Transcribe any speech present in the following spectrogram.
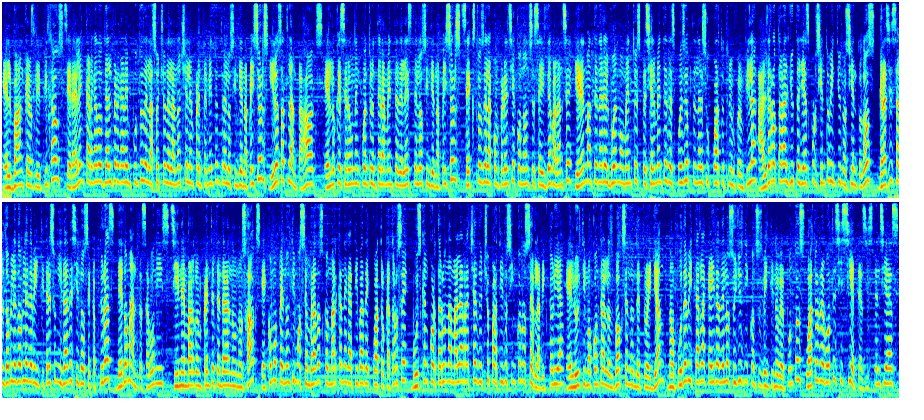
El Bankers Lee Fieldhouse será el encargado de albergar en punto de las 8 de la noche el enfrentamiento entre los Indiana Pacers y los Atlanta Hawks, en lo que será un encuentro enteramente del este. Los Indiana Pacers, sextos de la conferencia con 11-6 de balance, quieren mantener el buen momento, especialmente después de obtener su cuarto triunfo en fila al derrotar al Utah Jazz por 121-102, gracias al doble doble de 23 unidades y 12 capturas de Domantas Sabonis. Sin embargo, enfrente tendrán unos Hawks que, como penúltimos sembrados con marca negativa de 4-14, buscan cortar una mala racha de 8 partidos sin conocer la victoria. El último con contra los Bucks en donde Troy Young no pudo evitar la caída de los suyos ni con sus 29 puntos, 4 rebotes y 7 asistencias.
